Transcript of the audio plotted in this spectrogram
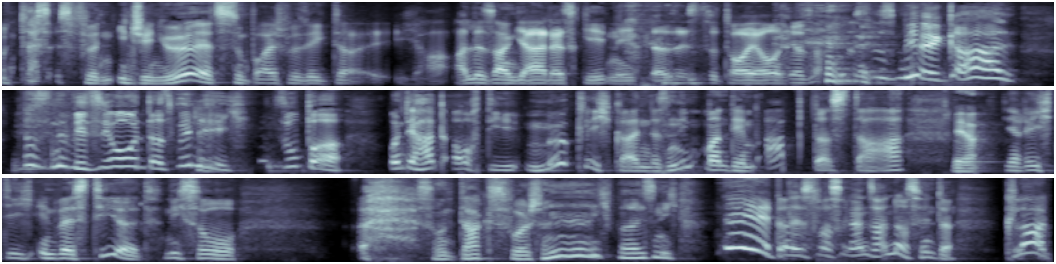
und das ist für einen Ingenieur jetzt zum Beispiel, er, ja, alle sagen, ja, das geht nicht, das ist zu teuer. Und er sagt, das ist mir egal. Das ist eine Vision, das will ich. Super. Und er hat auch die Möglichkeiten, das nimmt man dem ab, dass da ja. der richtig investiert. Nicht so, so ein DAX-Forscher, ich weiß nicht. Nee, da ist was ganz anderes hinter. Klar,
